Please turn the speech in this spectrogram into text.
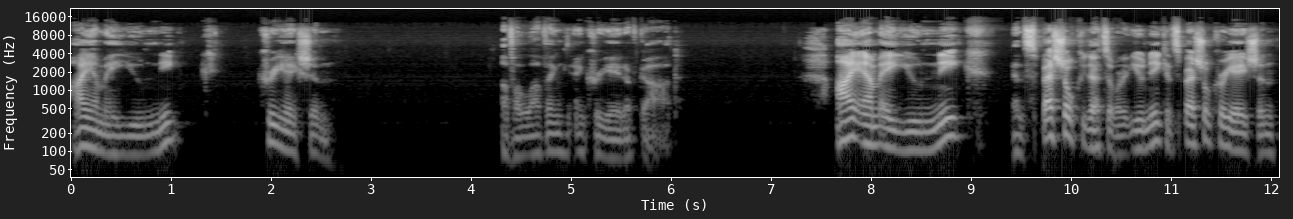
I am a unique creation of a loving and creative God. I am a unique and special that's what a unique and special creation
